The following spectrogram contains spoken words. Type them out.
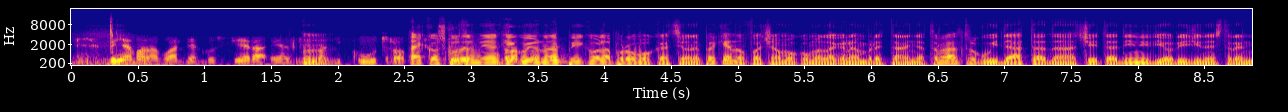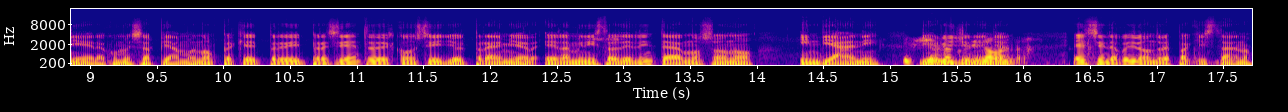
Mm. Veniamo alla Guardia Costiera e al tema mm. di Cutro. Ecco, scusami, anche qui una piccola provocazione. Perché non facciamo come la Gran Bretagna? Tra l'altro guidata da cittadini di origine straniera, come sappiamo, no? Perché il Presidente del Consiglio, il Premier e la Ministra dell'Interno sono indiani, il di origine di indiana e il sindaco di Londra è pakistano.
